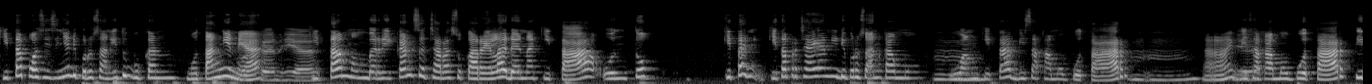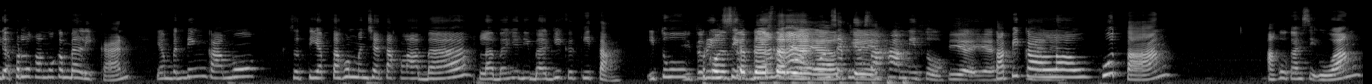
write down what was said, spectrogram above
Kita posisinya di perusahaan itu bukan ngutangin ya. Bukan, iya. Kita memberikan secara sukarela dana kita untuk kita kita percaya nih di perusahaan kamu. Mm-mm. Uang kita bisa kamu putar Mm-mm. Nah, Iya. bisa kamu putar, tidak perlu kamu kembalikan. Yang penting kamu setiap tahun mencetak laba, labanya dibagi ke kita. Itu, Itu prinsipnya, konsep dasar ya, konsepnya oke. saham itu. Iya, iya. Tapi kalau hutang, aku kasih uang,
